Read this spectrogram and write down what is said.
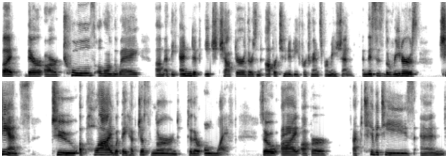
but there are tools along the way. Um, at the end of each chapter, there's an opportunity for transformation. And this is the reader's chance to apply what they have just learned to their own life. So I offer activities and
